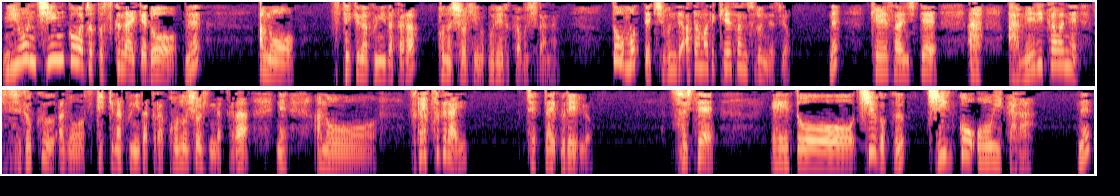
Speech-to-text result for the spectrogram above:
日本人口はちょっと少ないけど、ね、あの、素敵な国だから、この商品が売れるかもしれない。と思って自分で頭で計算するんですよ。ね？計算して、あ、アメリカはね、すごく、あの、素敵な国だから、この商品だから、ね、あの二つぐらい、絶対売れるよ。そして、えっ、ー、と、中国、人口多いから、ね、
